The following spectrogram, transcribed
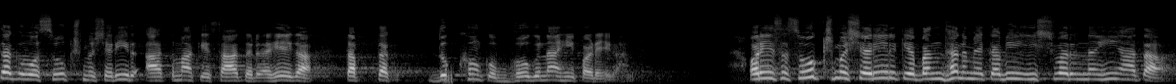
तक वो सूक्ष्म शरीर आत्मा के साथ रहेगा, तब तक दुखों को भोगना ही पड़ेगा। और इस सूक्ष्म शरीर के बंधन में कभी ईश्वर नहीं आता।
